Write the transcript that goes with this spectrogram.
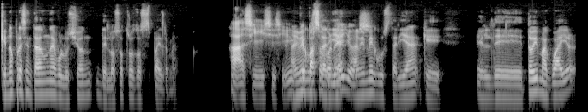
que no presentaran una evolución de los otros dos Spider-Man. Ah, sí, sí, sí. A mí ¿Qué me pasó con gustaría, ellos? a mí me gustaría que el de Tobey Maguire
